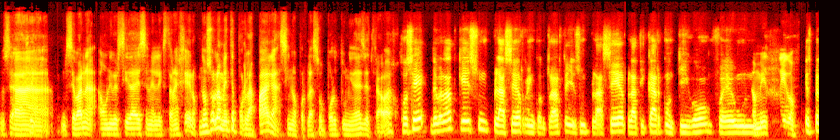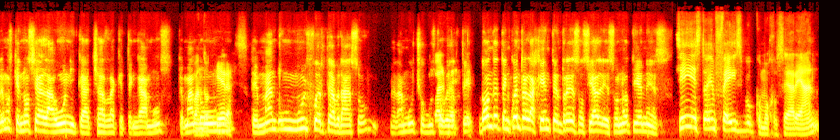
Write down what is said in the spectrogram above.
O sea, sí. se van a, a, universidades en el extranjero, no solamente por la paga, sino por las oportunidades de trabajo. José, de verdad que es un placer reencontrarte y es un placer platicar contigo. Fue un... Lo mismo digo. Esperemos que no sea la única charla que tengamos. Te mando, Cuando un, quieras. te mando un muy fuerte abrazo. Me da mucho gusto Igualmente. verte. ¿Dónde te encuentra la gente en redes sociales o no tienes? Sí, estoy en Facebook como José Areán,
